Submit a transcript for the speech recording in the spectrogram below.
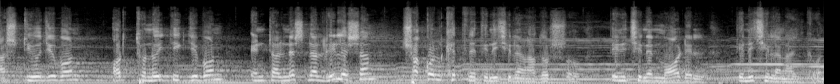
রাষ্ট্রীয় জীবন, অর্থনৈতিক জীবন ইন্টারন্যাশনাল রিলেশন সকল ক্ষেত্রে তিনি ছিলেন আদর্শ, তিনি ছিলেন মডেল তিনি ছিলেন আইকন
